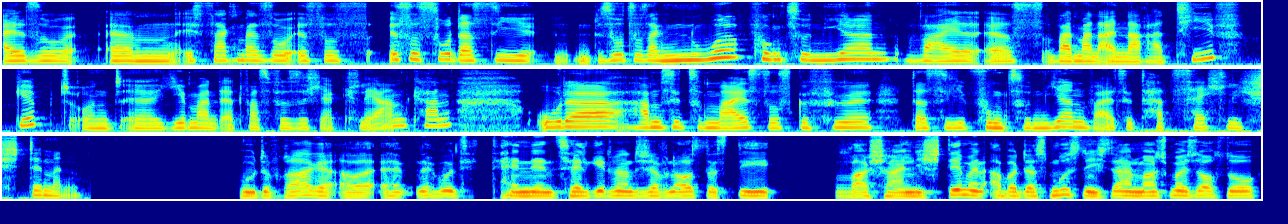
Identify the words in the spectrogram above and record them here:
Also ähm, ich sag mal so, ist es, ist es so, dass sie sozusagen nur funktionieren, weil es, weil man ein Narrativ gibt und äh, jemand etwas für sich erklären kann? Oder haben Sie zumeist das Gefühl, dass sie funktionieren, weil sie tatsächlich stimmen? Gute Frage, aber äh, na gut, tendenziell geht man natürlich davon aus, dass die wahrscheinlich stimmen, aber das muss nicht sein. Manchmal ist es auch so,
